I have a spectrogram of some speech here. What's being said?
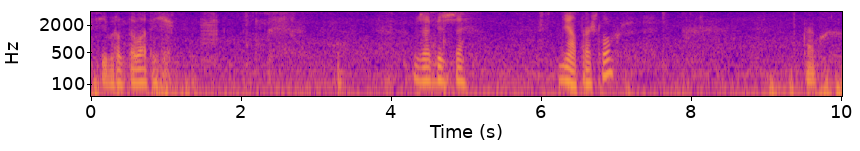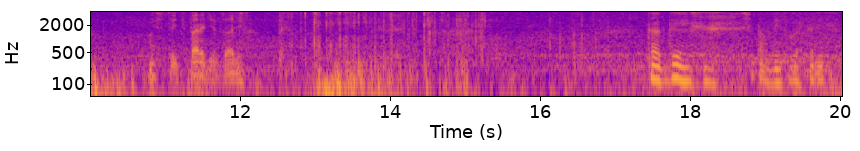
всім роздавати їх. Вже більше дня пройшло. Так, ось стоїть спереді ззаді. Так, дивимося, що там знизу буде сидіти.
